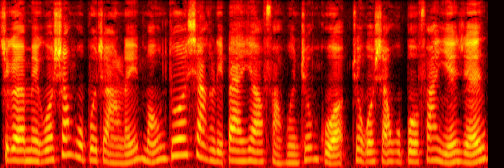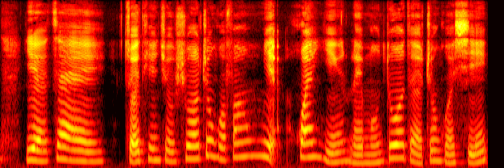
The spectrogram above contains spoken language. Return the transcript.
这个美国商务部长雷蒙多下个礼拜要访问中国，中国商务部发言人也在。昨天就说，中国方面欢迎雷蒙多的中国行。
